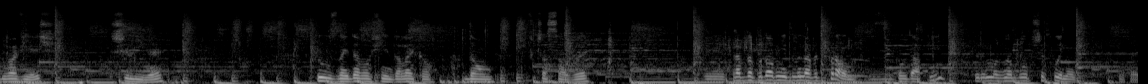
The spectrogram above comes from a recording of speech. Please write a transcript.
Była wieś, Szyliny. Tu znajdował się niedaleko dom wczasowy. Yy, Prawdopodobnie był nawet prąd z Gołdapi, którym można było przepłynąć tutaj.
